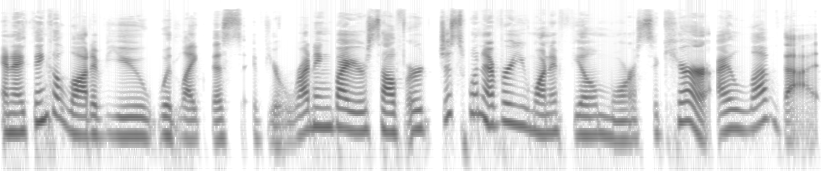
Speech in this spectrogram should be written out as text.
And I think a lot of you would like this if you're running by yourself or just whenever you want to feel more secure. I love that.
